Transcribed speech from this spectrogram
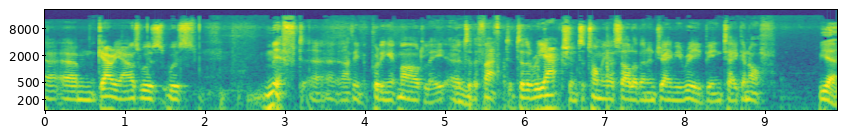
uh, um, Gary Owers was was miffed. Uh, I think, putting it mildly, uh, Hmm. to the fact to the reaction to Tommy O'Sullivan and Jamie Reid being taken off yeah,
